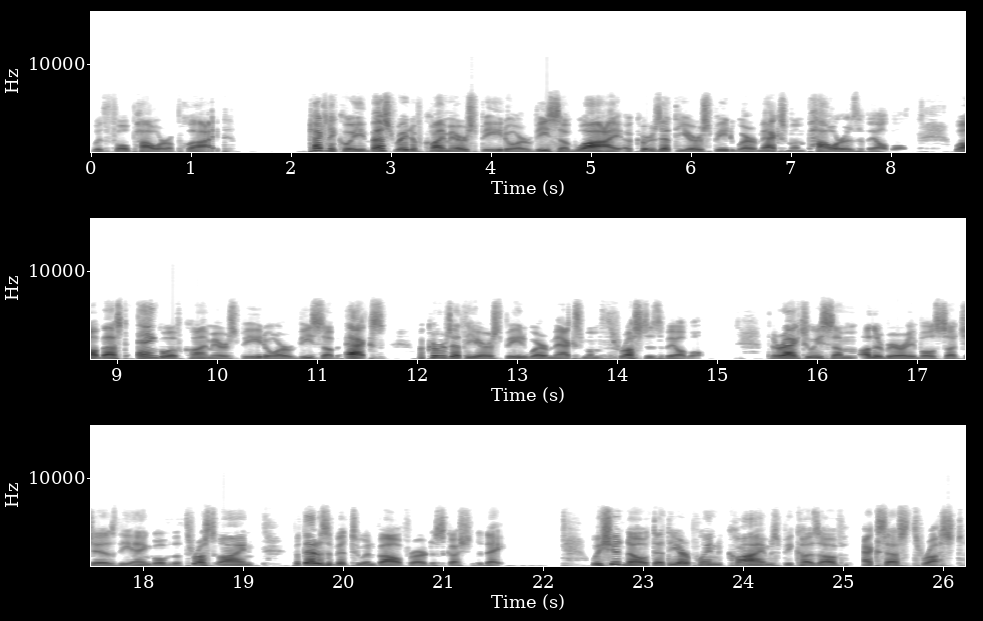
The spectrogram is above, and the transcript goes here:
with full power applied. Technically, best rate of climb airspeed, or V sub y, occurs at the airspeed where maximum power is available, while best angle of climb airspeed, or V sub x, occurs at the airspeed where maximum thrust is available. There are actually some other variables such as the angle of the thrust line, but that is a bit too involved for our discussion today. We should note that the airplane climbs because of excess thrust.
